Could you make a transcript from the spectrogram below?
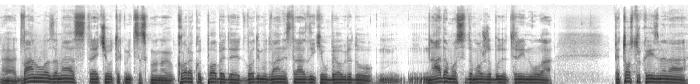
2-0 za nas, treća utakmica smo na korak od pobede, vodimo 12 razlike u Beogradu, nadamo se da može da bude 3-0, petostruka izmena,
